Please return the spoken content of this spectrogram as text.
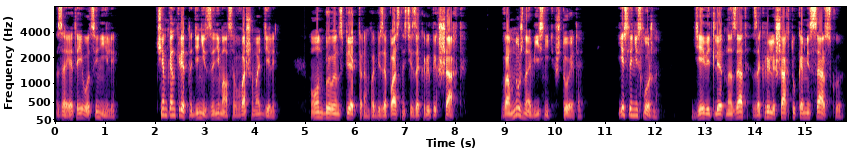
За это его ценили. Чем конкретно Денис занимался в вашем отделе? Он был инспектором по безопасности закрытых шахт. Вам нужно объяснить, что это? Если не сложно. Девять лет назад закрыли шахту Комиссарскую,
